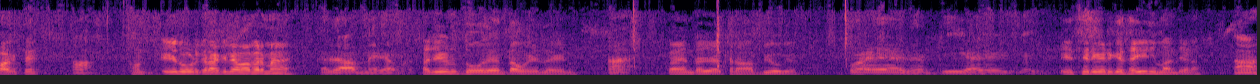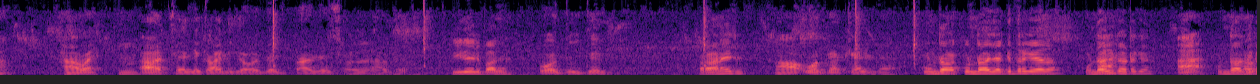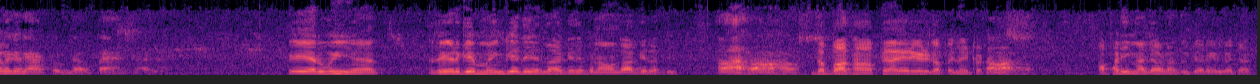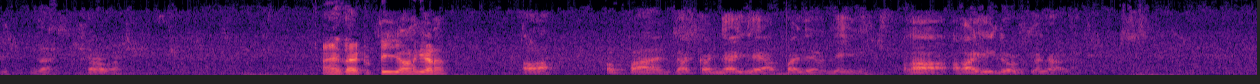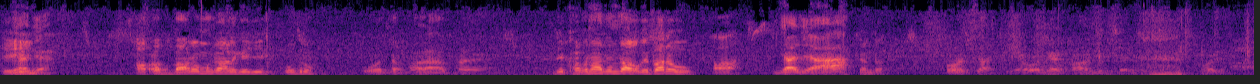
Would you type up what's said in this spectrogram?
ਭਗਤੇ। ਹਾਂ। ਹੁਣ ਇਹ ਲੋਡ ਕਰਾ ਕੇ ਲਿਆਵਾਂ ਫਿਰ ਮੈਂ? ਖਰਾਬ ਮੇਰਾ ਪਰ ਅਜੇ ਇਹਨੂੰ 2 ਦਿਨ ਤਾਂ ਹੋਏ ਲਏ ਨੂੰ। ਹਾਂ। ਭੈਣ ਦਾ ਜਿਹਾ ਖਰਾਬ ਵੀ ਹੋ ਗਿਆ। ਇਹ ਰੱਦੀ ਆ ਗਈ ਇੱਥੇ ਰੇਡ ਕੇ ਸਹੀ ਨਹੀਂ ਮੰਨਦੇ ਹਨਾ? ਹਾਂ। ਹਾਂ। ਵੇ ਹੂੰ ਆ ਚੱਲ ਕਾਲੀ ਦਾ ਉਹਦੇ ਪਾਦੇ ਸੋਣ ਆ ਗਿਆ ਇਹਦੇ ਚ ਪਾ ਦੇ ਉਹ ਦੂਜੇ ਪੁਰਾਣੇ ਚ? ਹਾਂ ਉਹ ਤਾਂ ਚੱਲਦਾ ਕੁੰਡਾ ਕੁੰਡਾ ਜਾਂ ਕਿੱਧਰ ਗਿਆ ਦਾ ਕੁੰਡਾ ਵੀ ਟੁੱਟ ਗਿਆ? ਹਾਂ। ਕੁੰਡਾ ਨਿਕਲ ਗਿਆ? ਕੁੰਡਾ ਭੈਣ ਦਾ। ਇਹ ਯਾਰ ਉਹੀ ਆ। ਰੇਡ ਕੇ ਮਹਿੰਗੇ ਦੇਣ ਲੱਗ ਗਏ ਤੇ ਬਣਾਉਣ ਲੱਗ ਗਏ ਰੱਦੀ। ਆਹ ਆਹ। ਡੱਬਾ ਥਾ ਪਿਆ ਇਹ ਕਾ ਪਹਿਲਾਂ ਹੀ ਟੁੱਟ ਗਿਆ। ਆਹ। ਆ ਫੜੀ ਮੈਂ ਲਿਆਉਣਾ ਦੂਜਾ ਕਾ ਚੱਕ ਕੇ। ਲੈ ਸ਼ਾਬਾਸ਼। ਐਂ ਤਾਂ ਇਹ ਟੁੱਟੀ ਜਾਣਗੇ ਹਨਾ। ਆ ਭੈਣ ਦਾ ਕੰਨਾ ਜੇ ਆਪਾਂ ਹੀ ਨਹੀਂ। ਆ ਆ ਹੀ ਲੋਟ ਕੇ ਜਾਣਾ। ਇਹੀ? ਆਪਾਂ ਬਾਹਰੋਂ ਮੰਗਾ ਲਗੇ ਜੀ ਉਧਰੋਂ। ਉਹ ਤਾਂ ਬੜਾ ਬੜਾ ਜੇ ਖਬਰਾਂ ਦਿੰਦਾ ਹੋਵੇ ਪਰ ਉਹ। ਆ ਜਾ ਜਾ। ਚੰਗਾ। ਉਹ ਚੱਕ ਲਿਆ ਉਹਨੇ ਖਾ ਲਈ ਚੱਲ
